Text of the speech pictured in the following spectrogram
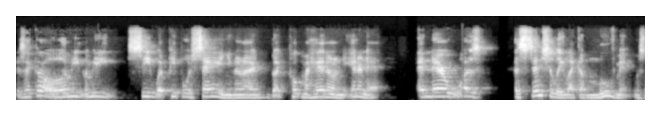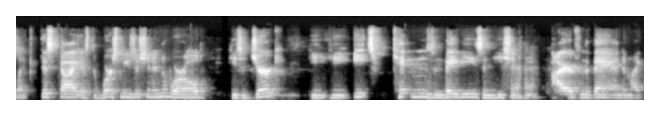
it's like oh let me let me see what people are saying you know and i like poke my head on the internet. And there was essentially like a movement. Was like this guy is the worst musician in the world. He's a jerk he he eats kittens and babies and he should be fired from the band and like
